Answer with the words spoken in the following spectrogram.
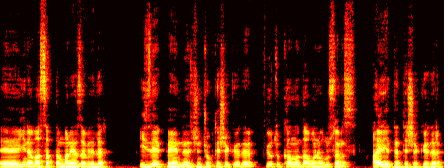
e, yine WhatsApp'tan bana yazabilirler. İzleyip beğendiğiniz için çok teşekkür ederim. YouTube kanalına da abone olursanız ayrıyetten teşekkür ederim.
